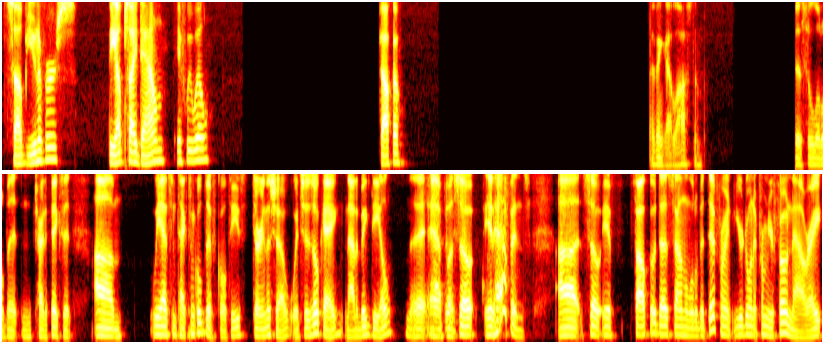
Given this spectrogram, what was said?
sub universe, the upside down, if we will. Falco. I think I lost him. This a little bit and try to fix it. Um, we had some technical difficulties during the show, which is okay, not a big deal. Uh, uh, but so it happens. Uh, so if Falco does sound a little bit different, you're doing it from your phone now, right?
